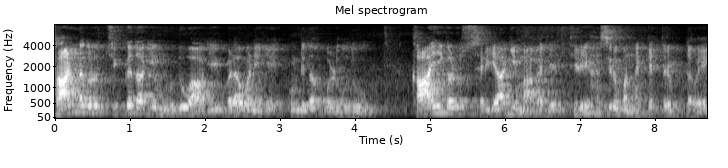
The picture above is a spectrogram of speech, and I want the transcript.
ಕಾಂಡಗಳು ಚಿಕ್ಕದಾಗಿ ಮೃದುವಾಗಿ ಬೆಳವಣಿಗೆ ಕುಂಠಿತಗೊಳ್ಳುವುದು. ಕಾಯಿಗಳು ಸರಿಯಾಗಿ ಮಾಗದೆ ತಿಳಿ ಹಸಿರು ಬಣ್ಣಕ್ಕೆ ತಿರುಗುತ್ತವೆ.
